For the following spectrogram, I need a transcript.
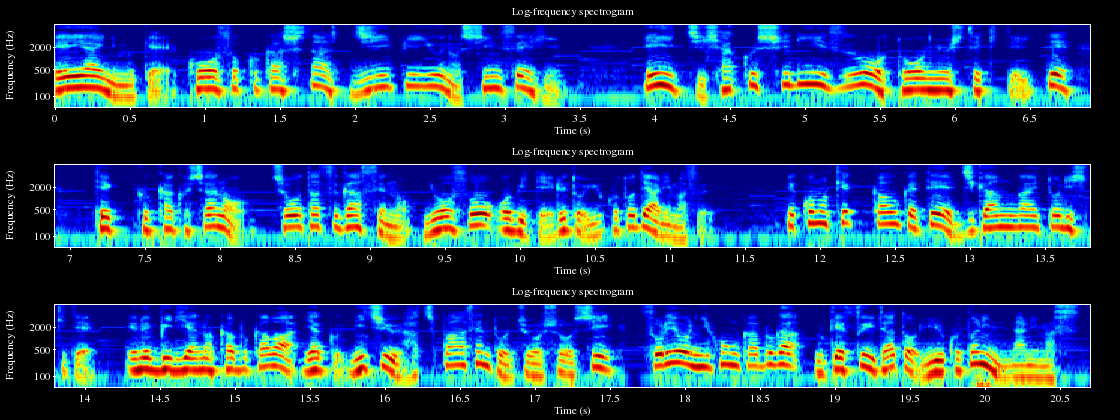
AI に向け高速化した GPU の新製品 H100 シリーズを投入してきていて、テック各社の調達合戦の様相を帯びているということであります。で、この結果を受けて時間外取引で NVIDIA の株価は約28%上昇し、それを日本株が受け継いだということになります。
